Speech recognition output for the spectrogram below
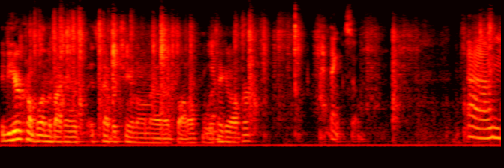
If you hear crumple in the background, it's, it's pepper chewing on a bottle. Will Yeah. we take it off her? I think so. Um,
